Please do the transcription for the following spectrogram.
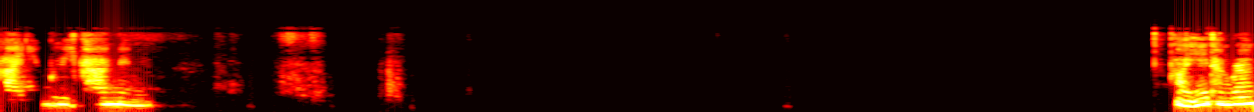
ปลายนิ้วมืออีกข้างหนึ่ง ปล่อยให้ทั้งร่าง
